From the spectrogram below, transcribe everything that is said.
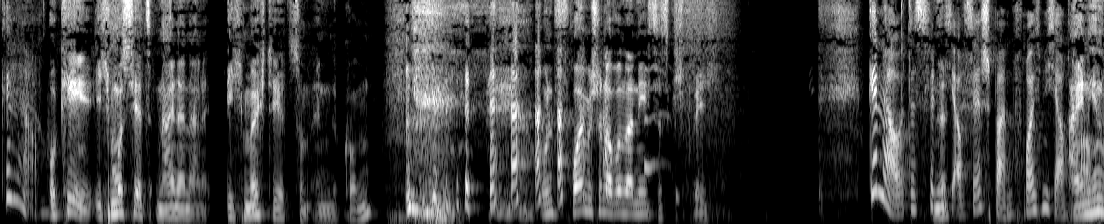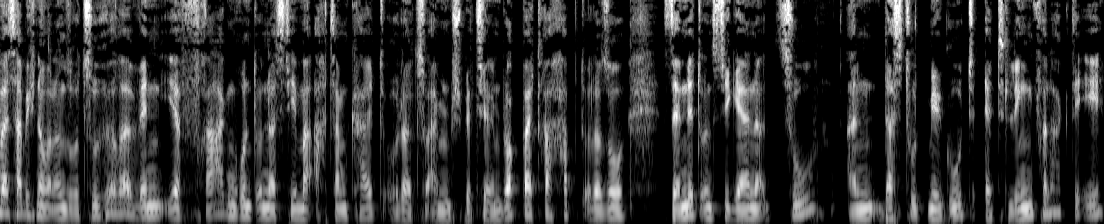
Genau. Okay, ich muss jetzt, nein, nein, nein, ich möchte jetzt zum Ende kommen und freue mich schon auf unser nächstes Gespräch. Genau, das finde ne? ich auch sehr spannend. Freue ich mich auch. Einen Hinweis habe ich noch an unsere Zuhörer. Wenn ihr Fragen rund um das Thema Achtsamkeit oder zu einem speziellen Blogbeitrag habt oder so, sendet uns die gerne zu an das tut mir gut at lingenverlag.de.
